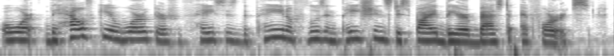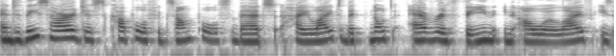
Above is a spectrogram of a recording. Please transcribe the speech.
or the healthcare worker who faces the pain of losing patients despite their best efforts. And these are just a couple of examples that highlight that not everything in our life is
